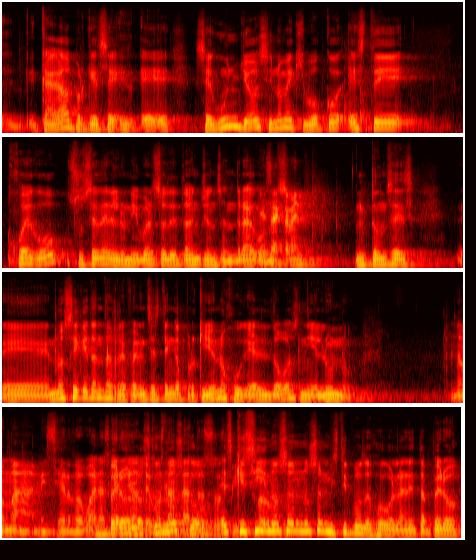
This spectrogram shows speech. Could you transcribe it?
eh, cagado porque se- eh, según yo, si no me equivoco, este juego sucede en el universo de Dungeons and Dragons. Exactamente. Entonces, eh, no sé qué tantas referencias tenga porque yo no jugué el 2 ni el 1. No mames, cerdo. Bueno, es que a Pero ti no los te gustan tanto conozco. esos Es que sí, no son, no son mis tipos de juego, la neta. Pero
